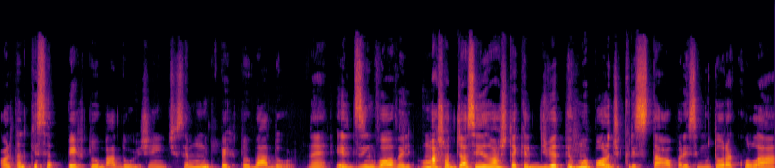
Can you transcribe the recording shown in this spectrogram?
Olha, tanto que isso é perturbador, gente. Isso é muito perturbador, né? Ele desenvolve, ele, o Machado de Assis, eu acho até que ele devia ter uma bola de cristal, parece muito oracular.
